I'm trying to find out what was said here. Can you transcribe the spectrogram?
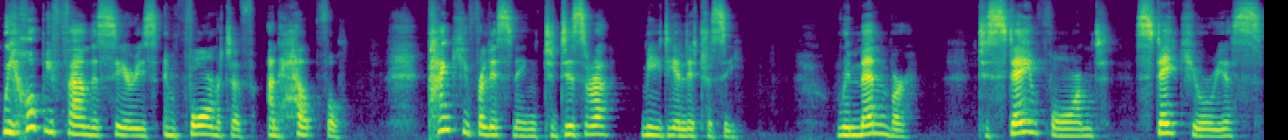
We hope you found this series informative and helpful. Thank you for listening to DiSeRA Media Literacy. Remember to stay informed, stay curious,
